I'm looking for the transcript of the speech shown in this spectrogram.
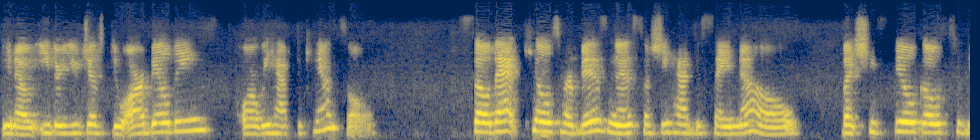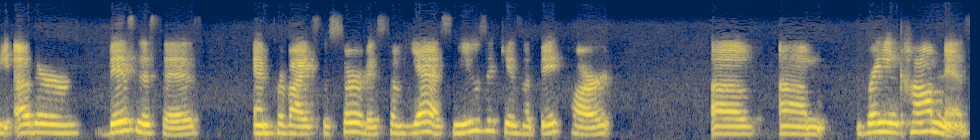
you know, either you just do our buildings or we have to cancel. So that kills her business. So she had to say no, but she still goes to the other businesses and provides the service. So, yes, music is a big part of um, bringing calmness,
